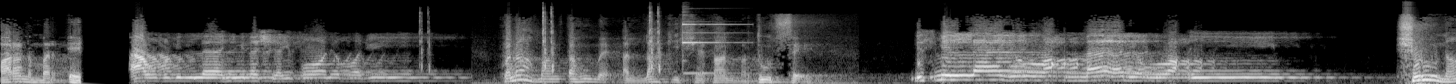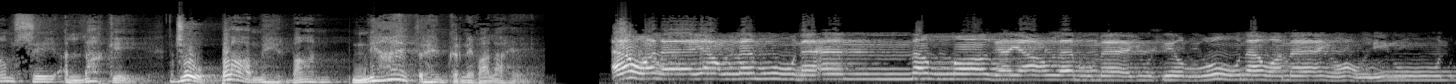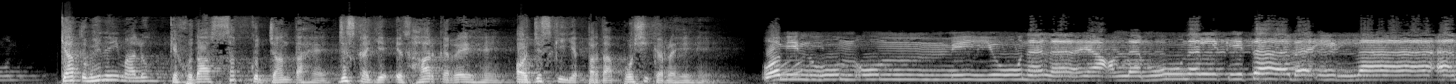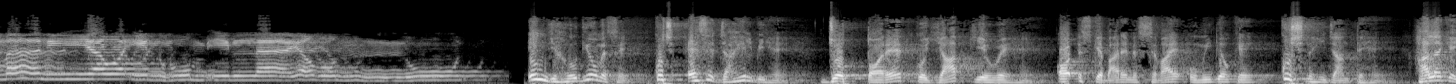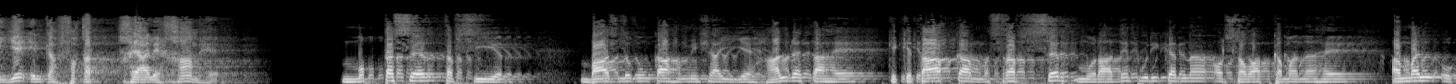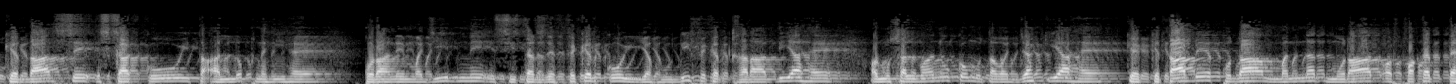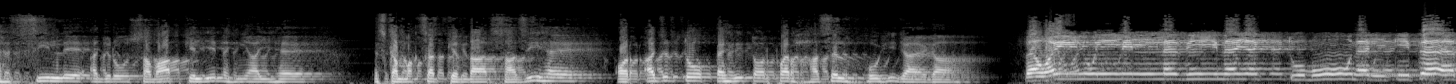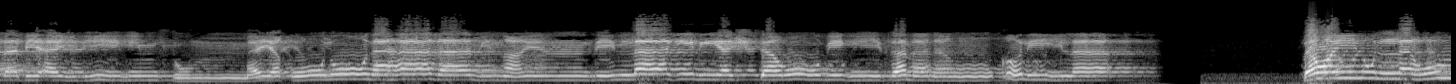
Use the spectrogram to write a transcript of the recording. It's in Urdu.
پارا نمبر ایک۔ أعوذ بالله من الشيطان الرجيم پناہ مانگتا ہوں میں اللہ کی شیطان مردود سے۔ بسم الله الرحمن الرحيم شروع نام سے اللہ کے جو بڑا مہربان نہایت رحم کرنے والا ہے۔ أولا يعلمون أن الله يعلم ما يسرون وما يعلنون کیا تمہیں نہیں معلوم کہ خدا سب کچھ جانتا ہے جس کا یہ اظہار کر رہے ہیں اور جس کی یہ پردہ پوشی کر رہے ہیں؟ ومنهم أميون لا يعلمون الكتاب إلا أماني وإن هم إلا يظنون۔ ان یہودیوں میں سے کچھ ایسے جاہل بھی ہیں جو توریت کو یاد کیے ہوئے ہیں اور اس کے بارے میں سوائے امیدوں کے کچھ نہیں جانتے ہیں۔ حالانکہ یہ ان کا فقط خیال خام ہے۔ مختصر تفسیر۔ بعض لوگوں کا ہمیشہ یہ حال رہتا ہے کہ کتاب کا مصرف صرف مرادیں پوری کرنا اور ثواب کمانا ہے۔ عمل و کردار سے اس کا کوئی تعلق نہیں ہے۔ قرآن مجید نے اسی طرز فکر کو یہودی فکر قرار دیا ہے اور مسلمانوں کو متوجہ کیا ہے کہ کتاب خدا منت مراد اور فقط تحصیل اجر و ثواب کے لیے نہیں آئی ہے۔ اس کا مقصد کردار سازی ہے اور اجر تو قہری طور پر حاصل ہو ہی جائے گا۔ فويل للذين يكتبون الكتاب بأيديهم ثم يقولون هذا من عند الله ليشتروا به ثمنا قليلا. فويل لهم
